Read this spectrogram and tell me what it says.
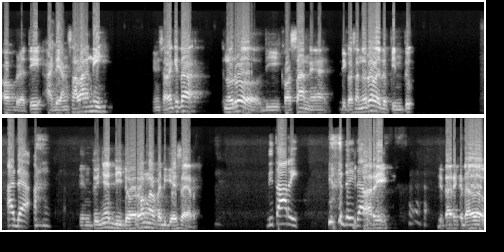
Oh berarti ada yang salah nih. Ya, misalnya kita Nurul di kosan ya, di kosan Nurul ada pintu. Ada. Pintunya didorong apa digeser? Ditarik. Dari dalam. Ditarik. Ditarik ke dalam.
